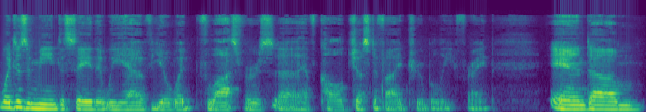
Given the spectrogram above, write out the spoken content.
what does it mean to say that we have you know what philosophers uh, have called justified true belief, right? And um,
